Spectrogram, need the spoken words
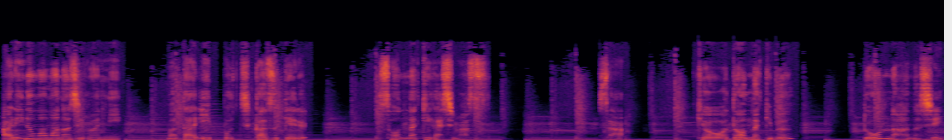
ありのままの自分にまた一歩近づける。そんな気がします。さあ今日はどんな気分？どんな話？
